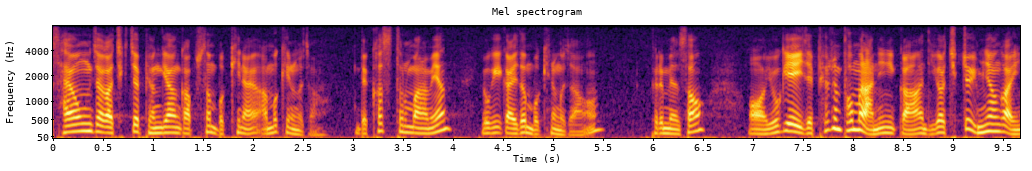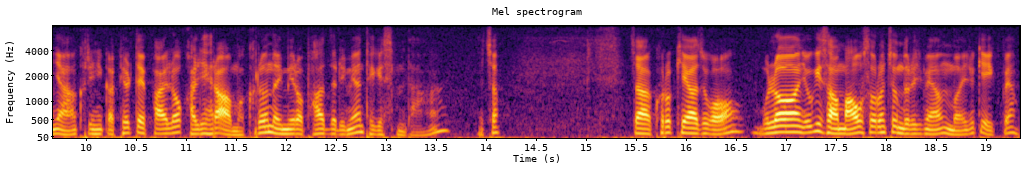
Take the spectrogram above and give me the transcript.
사용자가 직접 변경한 값은 먹히나요? 안 먹히는 거죠. 근데 custom만 하면 여기까지도 먹히는 거죠. 그러면서 어, 요게 이제 표준 폼은 아니니까 네가 직접 입력한 거 아니냐. 그러니까 별도의 파일로 관리해라. 뭐 그런 의미로 받아들이면 되겠습니다. 그렇죠? 자 그렇게 해가지고 물론 여기서 마우스 오른쪽 누르시면 뭐 이렇게 있고요.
